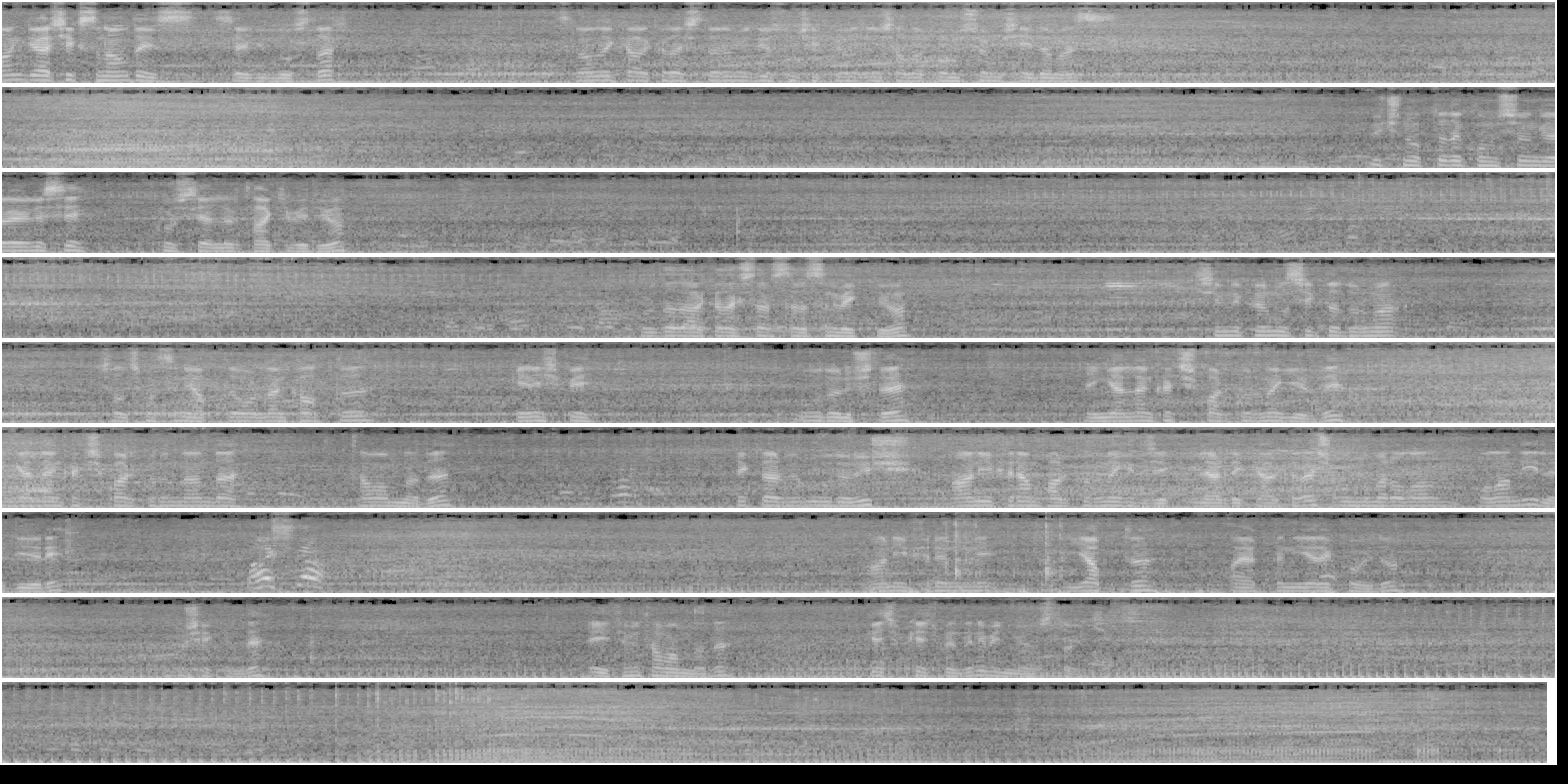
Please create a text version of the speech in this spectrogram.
an gerçek sınavdayız sevgili dostlar. Sınavdaki arkadaşların videosunu çekiyoruz. İnşallah komisyon bir şey demez. Üç noktada komisyon görevlisi kursiyerleri takip ediyor. Burada da arkadaşlar sırasını bekliyor. Şimdi kırmızı ışıkta durma çalışmasını yaptı. Oradan kalktı. Geniş bir U dönüşle engelden kaçış parkuruna girdi. Engelden kaçış parkurundan da tamamladı. Tekrar bir U dönüş. Ani fren parkuruna gidecek ilerideki arkadaş. 10 numara olan olan değil de diğeri. Başla. Ani frenini yaptı. Ayaklarını yere koydu. Bu şekilde eğitimi tamamladı. Geçip geçmediğini bilmiyoruz tabii ki.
